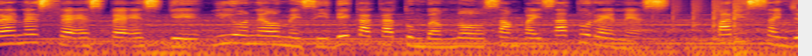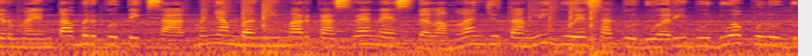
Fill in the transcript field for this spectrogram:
Rennes vs PSG, Lionel Messi DKK tumbang 0-1 Rennes. Paris Saint-Germain tak berkutik saat menyambangi markas Rennes dalam lanjutan Ligue 1 2022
